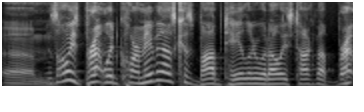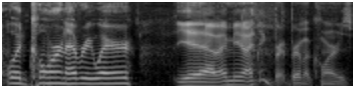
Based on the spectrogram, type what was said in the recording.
Um, There's always Brentwood corn. Maybe that was because Bob Taylor would always talk about Brentwood corn everywhere. Yeah, I mean, I think Brentwood corn is.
